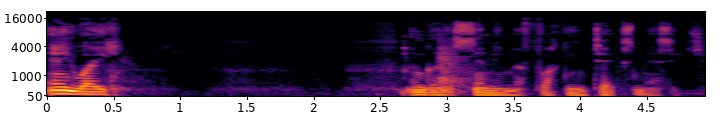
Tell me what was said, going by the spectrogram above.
Anyway, I'm going to send him a fucking text message.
